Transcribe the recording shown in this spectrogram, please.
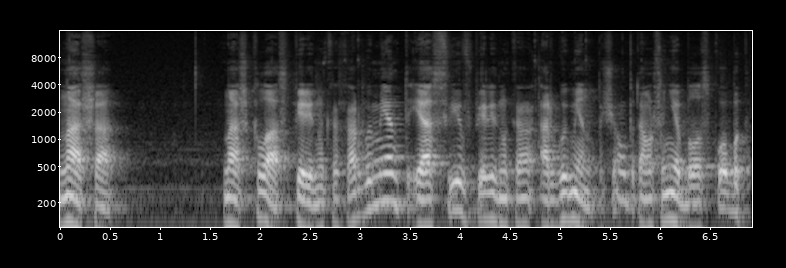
наша, наш класс передан как аргумент, и ASVIV передан как аргумент. Почему? Потому что не было скобок,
